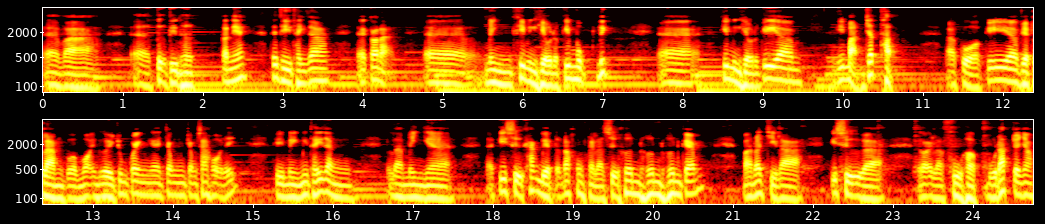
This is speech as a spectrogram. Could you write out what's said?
à, và tự tin hơn. Con nhé. Thế thì thành ra con ạ mình khi mình hiểu được cái mục đích À, khi mình hiểu được cái ờ, cái bản chất thật à, của cái ờ, việc làm của mọi người chung quanh ờ, trong trong xã hội đấy thì mình mới thấy rằng là mình cái sự khác biệt đó không phải là sự hơn hơn hơn kém mà nó chỉ là cái sự gọi là phù hợp bù đắp cho nhau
